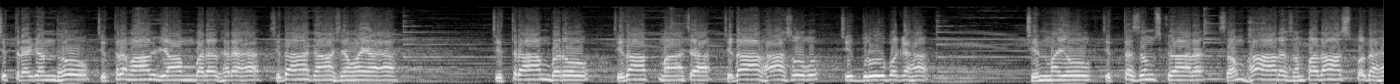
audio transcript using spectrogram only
चित्रगन्धो चित्रमाल्याम्बरधरः, चिदाकाशमयः, चित्राम्बरो चिदात्मा च चिदाभासो चिद्रूपकः, चिन्मयो चित्तसंस्कार सम्भार सम्पदास्पदः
